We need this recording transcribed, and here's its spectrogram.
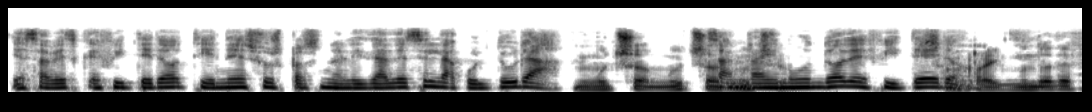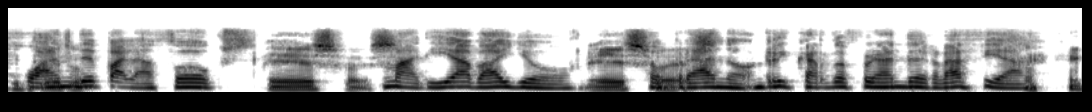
Ya sabes que Fitero tiene sus personalidades en la cultura. Mucho, mucho, San mucho. Raimundo de Fitero, San Raimundo de Fitero. Juan de Palafox, Eso es. María Bayo, Eso soprano, Ricardo Fernández Gracia, es.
